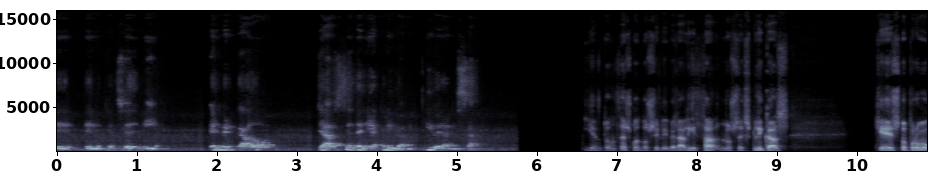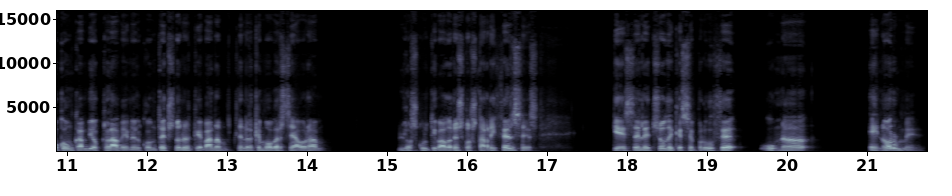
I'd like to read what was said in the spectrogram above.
de, lo que se debía. El mercado ya se tenía que liberalizar. Y entonces, cuando se liberaliza, nos explicas que esto provoca un cambio clave en el contexto en el que van a tener que moverse ahora los cultivadores costarricenses, que es el hecho de que se produce una enorme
